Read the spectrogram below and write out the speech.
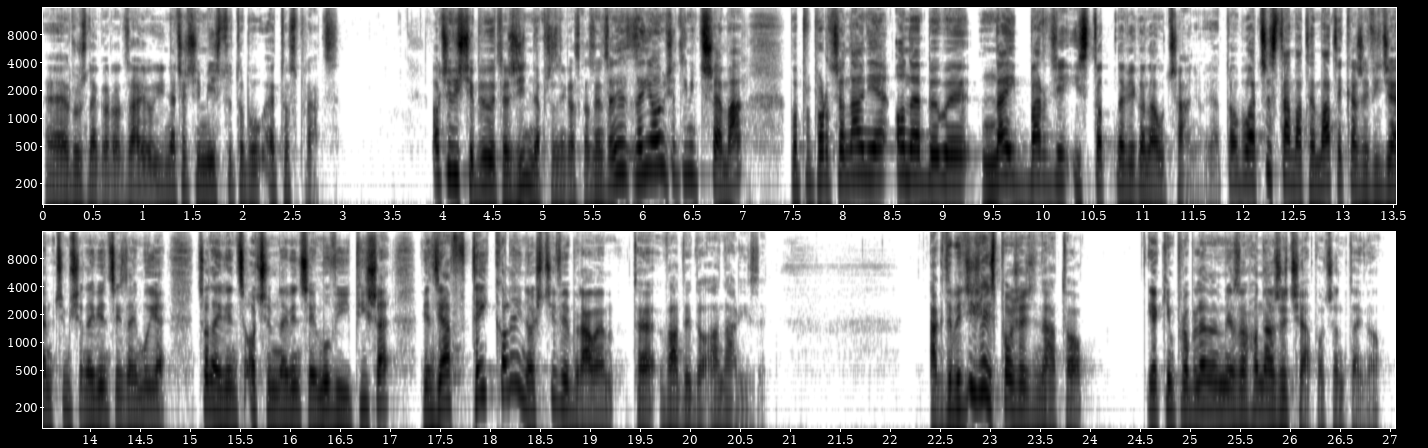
różnego rodzaju i na trzecim miejscu to był etos pracy. Oczywiście były też inne przez niego wskazujące, ale zajęłem się tymi trzema, bo proporcjonalnie one były najbardziej istotne w jego nauczaniu. To była czysta matematyka, że widziałem, czym się najwięcej zajmuje, co najwięcej, o czym najwięcej mówi i pisze, więc ja w tej kolejności wybrałem te wady do analizy. A gdyby dzisiaj spojrzeć na to, jakim problemem jest ochrona życia poczętego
